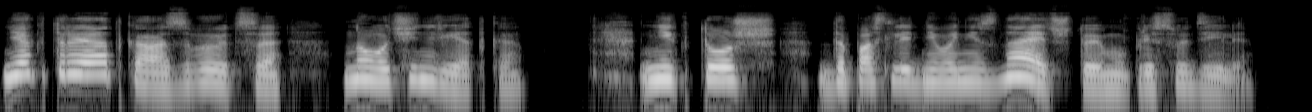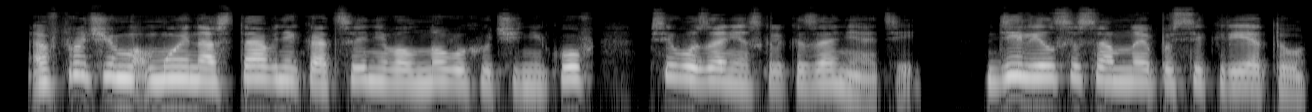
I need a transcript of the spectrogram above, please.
Некоторые отказываются, но очень редко. Никто ж до последнего не знает, что ему присудили. Впрочем, мой наставник оценивал новых учеников всего за несколько занятий. Делился со мной по секрету.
